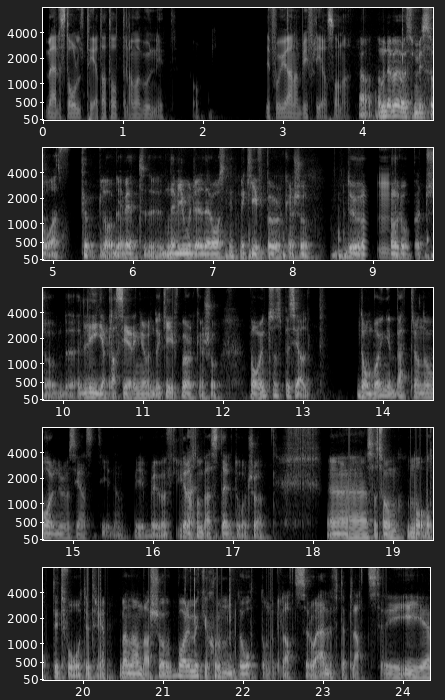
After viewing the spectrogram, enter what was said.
med stolthet att Tottenham har vunnit. Det får ju gärna bli fler sådana. Ja, men det var ju som vi sa, att kupplag, jag vet när vi gjorde det där avsnittet med Keith Burken så du Mm. och Robert, så ligaplaceringar under Keith Burken så var ju inte så speciellt. De var ingen bättre än de var nu den senaste tiden. Vi blev väl fyra som bäst där ett år tror jag. Eh, säsong 82-83. Men annars så var det mycket sjunde och åttonde platser och elfte platser i, i,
